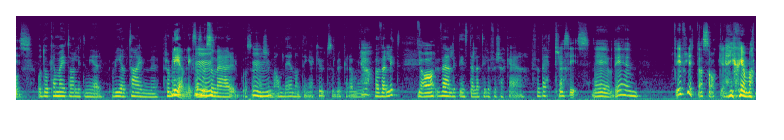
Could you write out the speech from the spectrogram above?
Och, och då kan man ju ta lite mer real time problem. Liksom, Mm. som är, och så Mm. kanske om det är någonting akut så brukar de ju vara väldigt Ja, vänligt inställda till att försöka förbättra. precis. Nej, och det, det flyttas saker i schemat.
